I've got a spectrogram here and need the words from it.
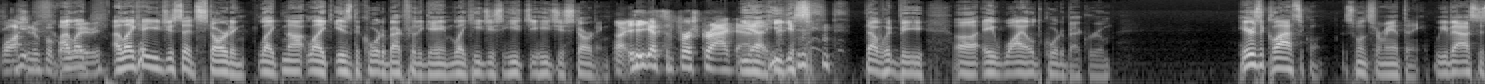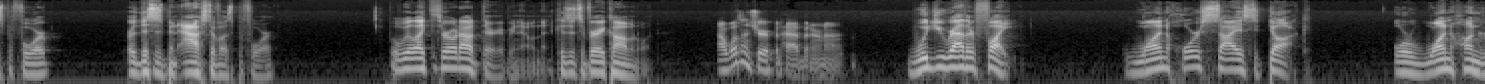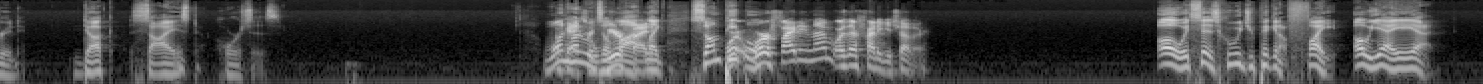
Washington football, I like, baby. I like how you just said starting, like not like is the quarterback for the game. Like he just he he's just starting. he gets the first crack. yeah, it. he gets. that would be uh, a wild quarterback room. Here's a classic one. This one's from Anthony. We've asked this before, or this has been asked of us before, but we like to throw it out there every now and then because it's a very common one. I wasn't sure if it had been or not. Would you rather fight one horse sized duck or 100 duck sized horses? 100's okay, so a lot. Fighting. Like some people. We're, we're fighting them or they're fighting each other? Oh, it says who would you pick in a fight? Oh yeah, yeah, yeah.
